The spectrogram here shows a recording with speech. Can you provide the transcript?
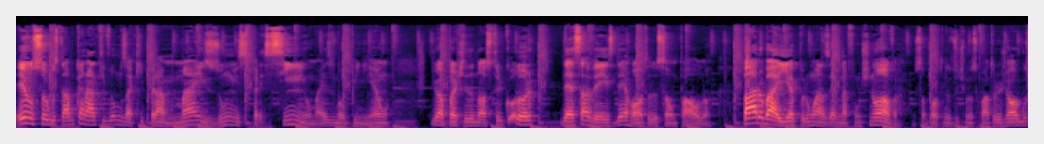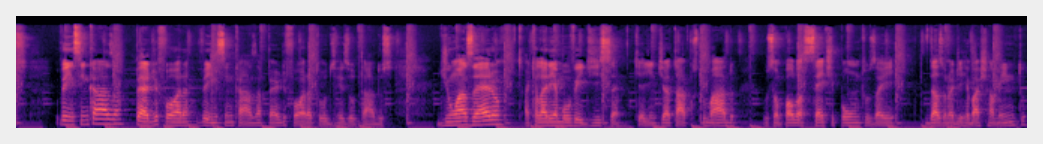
Eu sou Gustavo Canato e vamos aqui para mais um expressinho, mais uma opinião de uma partida do nosso tricolor. Dessa vez, derrota do São Paulo para o Bahia por 1 a 0 na Fonte Nova. O São Paulo nos últimos quatro jogos vence em casa, perde fora, vence em casa, perde fora, todos os resultados de 1 a 0. Aquela areia movediça que a gente já está acostumado. O São Paulo a 7 pontos aí da zona de rebaixamento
